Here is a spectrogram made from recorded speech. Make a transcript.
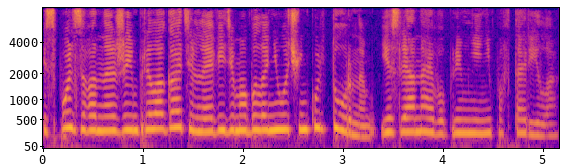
Использованное же им прилагательное, видимо, было не очень культурным, если она его при мне не повторила.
